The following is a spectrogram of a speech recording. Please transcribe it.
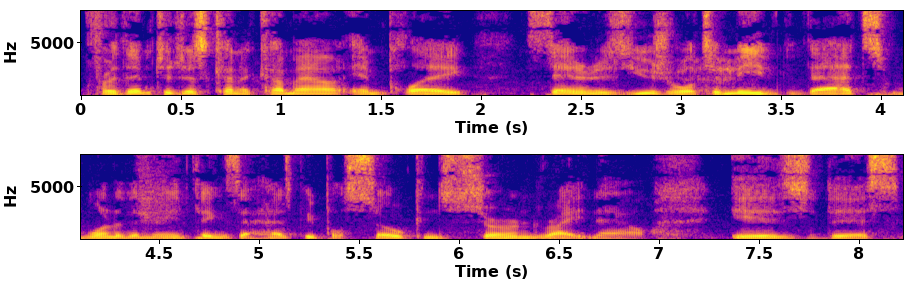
for them to just kind of come out and play standard as usual. To me, that's one of the main things that has people so concerned right now is this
